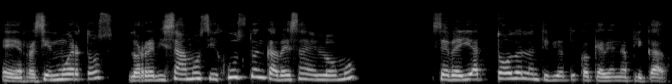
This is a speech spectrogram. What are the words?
eh, recién muertos, lo revisamos y justo en cabeza de lomo se veía todo el antibiótico que habían aplicado.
